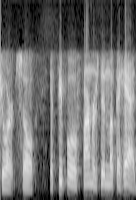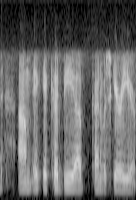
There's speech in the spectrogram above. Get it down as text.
short. So if people farmers didn't look ahead, um, it, it could be a kind of a scary year.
